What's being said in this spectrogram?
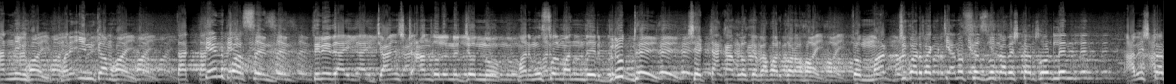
আর্নিং হয় মানে ইনকাম হয়, তার টেন পার্সেন্ট তিনি দেয় জায়েন্ট আন্দোলনের জন্য। মানে মুসলমানদের বিরুদ্ধে সেই টাকাগুলোকে ব্যবহার করা হয়। তো মার্ক জুকারবার্গ কেন ফেসবুক আবিষ্কার করলেন? আবিষ্কার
